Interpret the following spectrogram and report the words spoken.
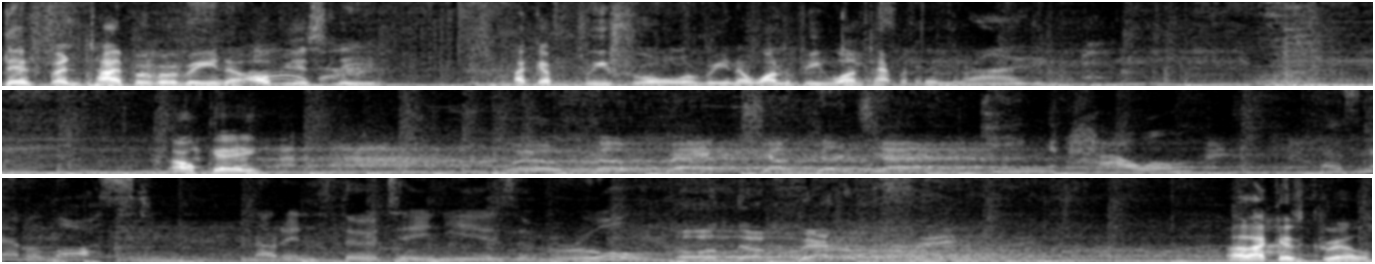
different type of arena, obviously. Like a free-for-all arena, 1v1 type of thing. Throne. Okay. King Howell has never lost. Not in 13 years of rule. On the battlefield. I like his grill.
